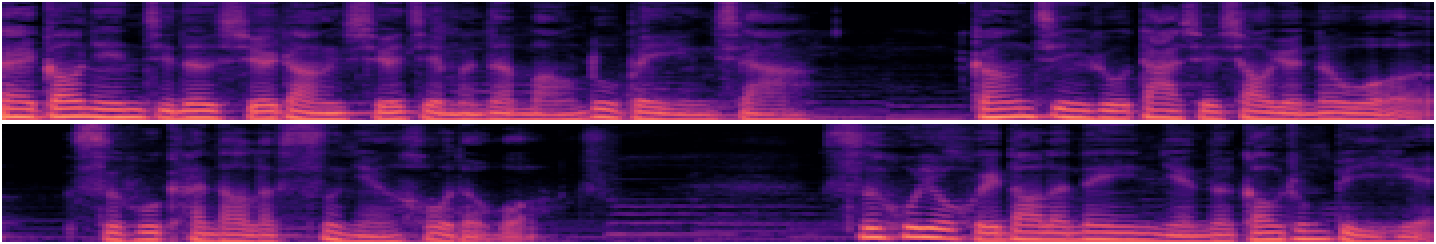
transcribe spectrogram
在高年级的学长学姐们的忙碌背影下，刚进入大学校园的我，似乎看到了四年后的我，似乎又回到了那一年的高中毕业，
